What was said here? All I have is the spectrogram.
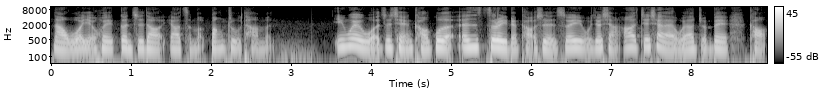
那我也会更知道要怎么帮助他们。因为我之前考过了 N three 的考试，所以我就想啊，接下来我要准备考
